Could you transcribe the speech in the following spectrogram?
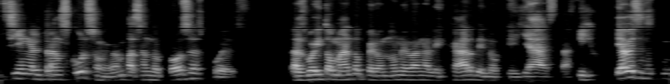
si en el transcurso me van pasando cosas, pues las voy tomando, pero no me van a alejar de lo que ya está fijo. Y a veces es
